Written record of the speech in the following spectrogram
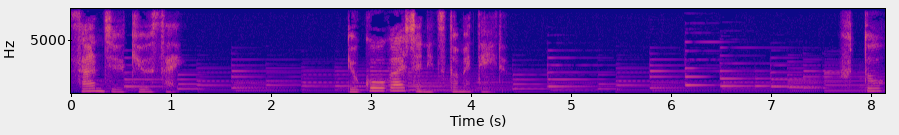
39歳。旅行会社に勤めている。ふと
